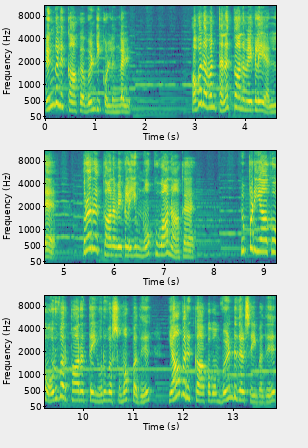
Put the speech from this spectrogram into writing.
எங்களுக்காக வேண்டிக் கொள்ளுங்கள். அவனவன் தனக்கானவைகளே அல்ல பிறருக்கானவைகளையும் நோக்குவானாக. இப்படியாக ஒருவர் பாரத்தை ஒருவர் சுமப்பது யாவருக்காகவும் வேண்டுதல் செய்வது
